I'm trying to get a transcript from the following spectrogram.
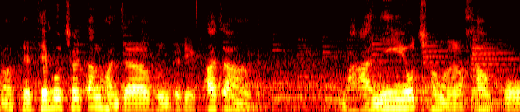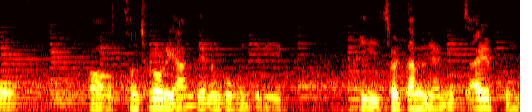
어, 대퇴부 절단 환자분들이 가장 많이 요청을 하고 어, 컨트롤이 안 되는 부분들이 이 절단면이 짧은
